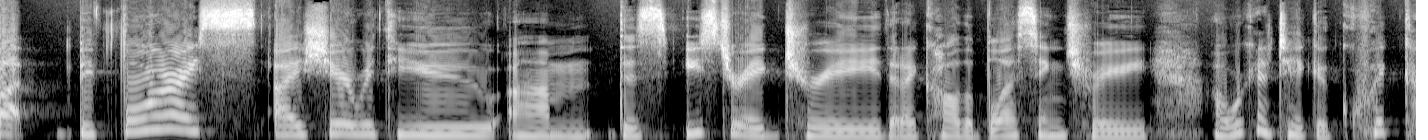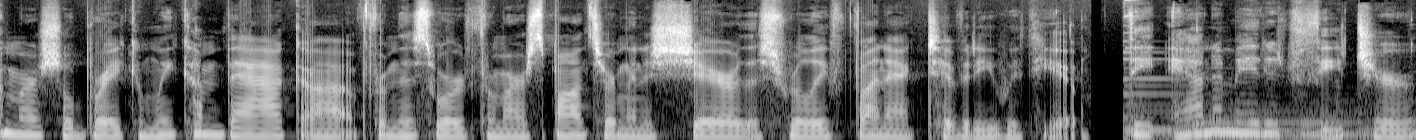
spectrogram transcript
But before I, I share with you um, this Easter egg tree that I call the blessing tree, uh, we're going to take a quick commercial break. And we come back uh, from this word from our sponsor, I'm going to share this really fun activity with you. The animated feature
